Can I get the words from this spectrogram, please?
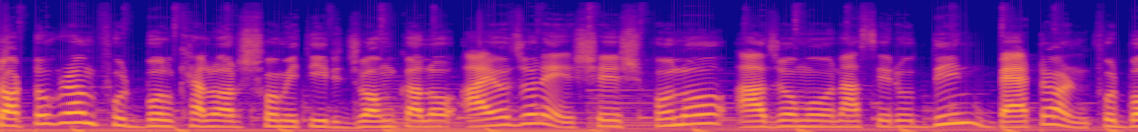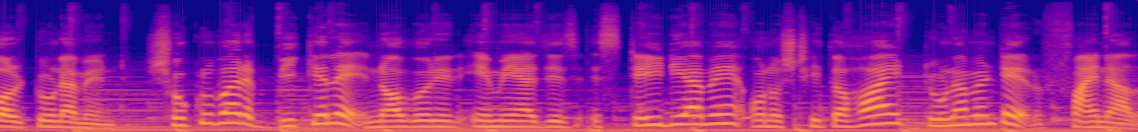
চট্টগ্রাম ফুটবল খেলোয়াড় সমিতির জমকালো আয়োজনে শেষ হলো আজম ও Nasir Uddin baton football tournament. শুক্রবার বিকেলে নগরীর এমিয়াজিজ স্টেডিয়ামে অনুষ্ঠিত হয় টুর্নামেন্টের ফাইনাল,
